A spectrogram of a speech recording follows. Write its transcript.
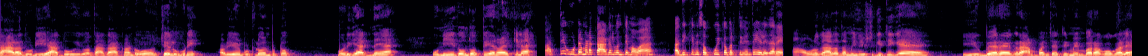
ಖಾರ ದುಡಿ ಅದು ಇದು ಅಂತ ಅದು ಹಾಕೊಂಡು ಚೆಲ್ಬಿಡಿ. ಅವಳು ಹೇಳ್ಬಿಟ್ಲು ಅಂದ್ಬಿಟ್ಟು. ಮಡಿಗೆ ಅದ್ನೇ ಉನಿ ಇದೊಂದು ಹೊತ್ತು ಏನೋ ಹಾಕಿಲ್ಲ. ಅತ್ತೆ ಊಟ ಮಾಡಕ್ ಆಗಲ್ವಂತೆ ಮಾವ ಅದಕ್ಕೆ ಸೊಪ್ಪು ಈಗ ಬರ್ತೀನಿ ಅಂತ ಹೇಳಿದ್ದಾರೆ ಅವಳಗಾದ ಮಿನಿಸ್ಟ್ ಗೀತಿಗೆ ಈಗ ಬೇರೆ ಗ್ರಾಮ ಪಂಚಾಯತಿ ಮೆಂಬರ್ ಆಗೋಗಳೇ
